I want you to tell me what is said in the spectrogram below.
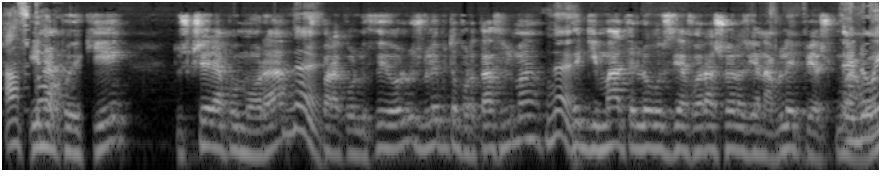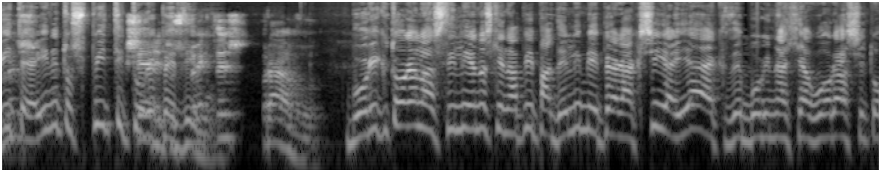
Αυτό. είναι από εκεί, τους ξέρει από μωρά, Ναι. τους παρακολουθεί όλους, βλέπει το πρωτάθλημα. Ναι. Δεν κοιμάται λόγω της διαφοράς ώρας για να βλέπει, ας πούμε. Εννοείται, αγώνες. είναι το σπίτι του ρε Ξέρει τους παιδί μου. παίκτες, μπράβο. Μπορεί τώρα να στείλει ένας και να πει Παντελή με υπεραξία η ΑΕΚ δεν μπορεί να έχει αγοράσει το.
